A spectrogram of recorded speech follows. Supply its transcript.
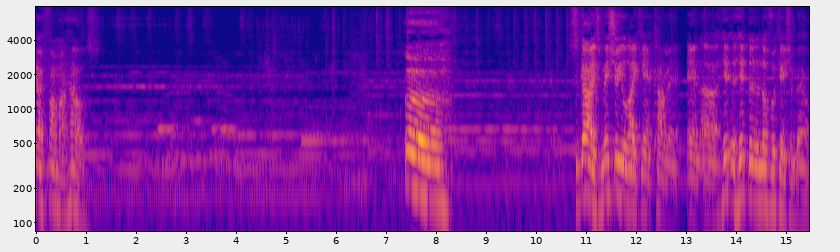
I gotta my house. so guys, make sure you like and comment and uh, hit hit the notification bell.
